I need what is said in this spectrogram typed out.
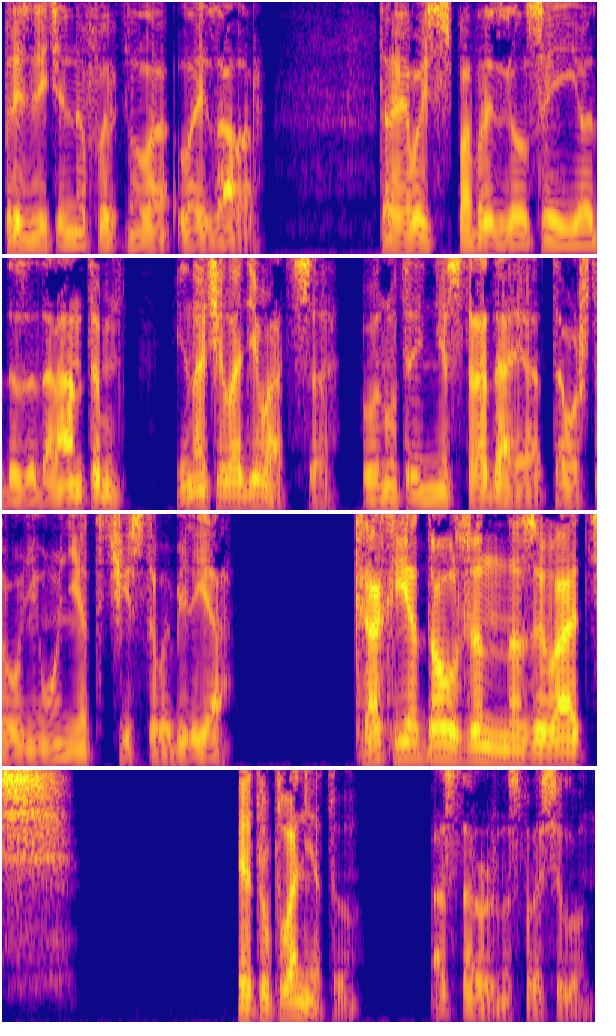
презрительно фыркнула Лайзалар. Тревойс побрызгался ее дезодорантом и начал одеваться, внутренне страдая от того, что у него нет чистого белья. Как я должен называть эту планету? — осторожно спросил он.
